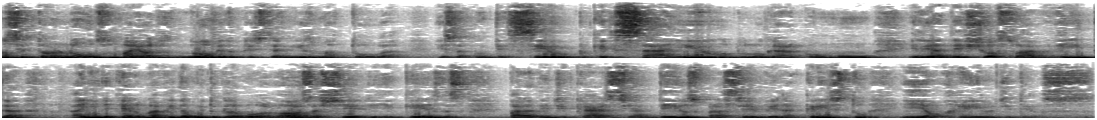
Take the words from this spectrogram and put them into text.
não se tornou um dos maiores nomes do cristianismo à toa. Isso aconteceu porque ele saiu do lugar comum, ele deixou sua vida, ainda que era uma vida muito glamourosa, cheia de riquezas, para dedicar-se a Deus, para servir a Cristo e ao reino de Deus.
